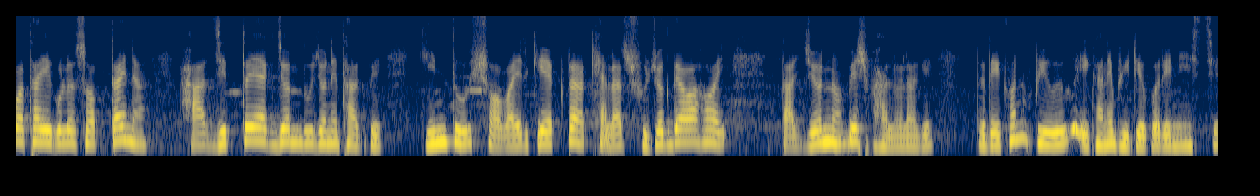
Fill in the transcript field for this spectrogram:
কথা এগুলো সব, তাই না? হার জিত তো একজন দুজনে থাকবে। কিন্তু সবাইকে একটা খেলার সুযোগ দেওয়া হয়, তার জন্য বেশ ভালো লাগে। তো দেখুন পিউ এখানে ভিডিও করে এসছে।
